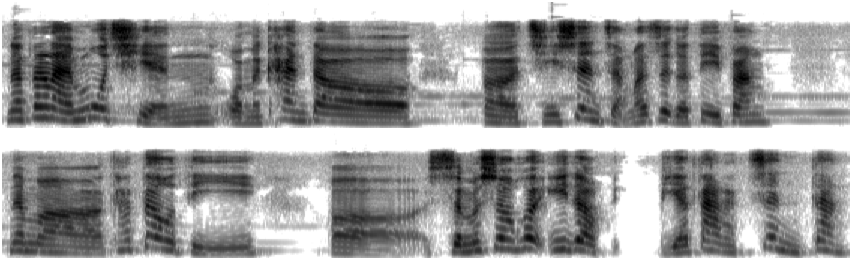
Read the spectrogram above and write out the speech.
那当然，目前我们看到呃，吉盛涨到这个地方，那么它到底呃什么时候会遇到比较大的震荡，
